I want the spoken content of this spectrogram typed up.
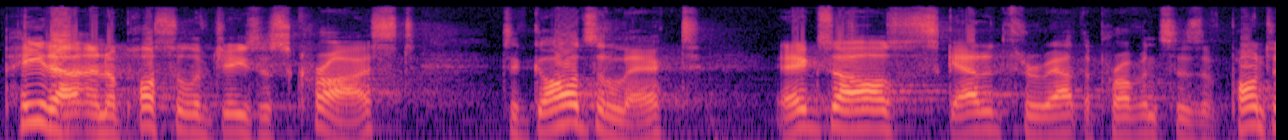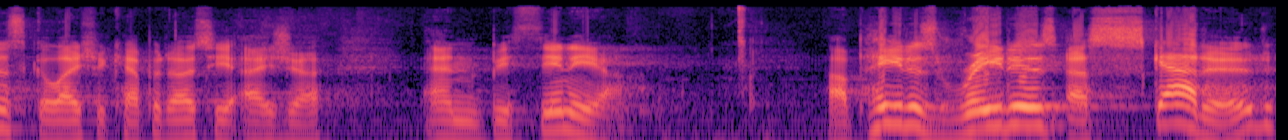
Peter, an apostle of Jesus Christ, to God's elect exiles scattered throughout the provinces of Pontus, Galatia, Cappadocia, Asia, and Bithynia. Uh, Peter's readers are scattered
